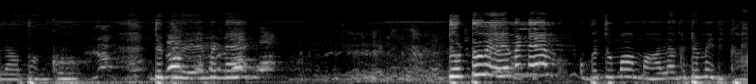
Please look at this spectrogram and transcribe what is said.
බලාපංකෝ දුටු එහෙම නෑ දුටු එහෙම නෑ ඔබතුමා මා ළඟටම එනකම්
